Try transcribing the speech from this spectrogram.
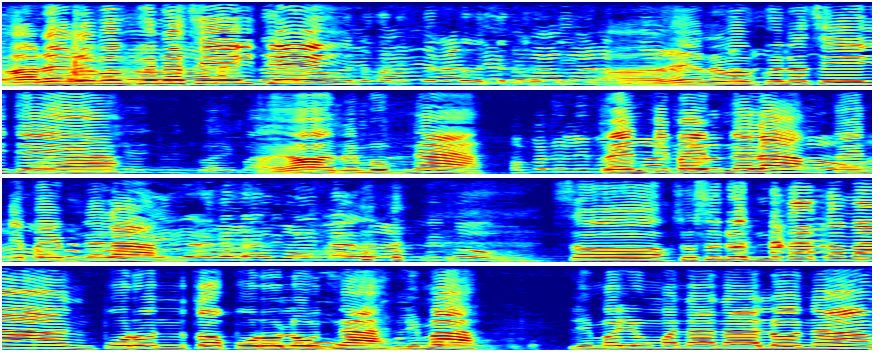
Ah, re-remove ko na si AJ. Ah, re-remove ko na si AJ, ha. Ayun, remove na. 25 na lang, 25 na lang. So, susunod na tatamaan, puro ano to, puro load na, lima. Lima yung mananalo ng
